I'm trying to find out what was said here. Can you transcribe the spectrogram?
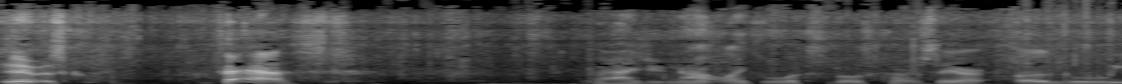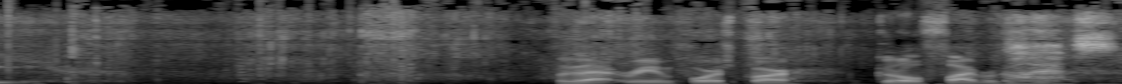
And it was fast, but I do not like the looks of those cars. They are ugly. Look at that reinforced bar. Good old fiberglass.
